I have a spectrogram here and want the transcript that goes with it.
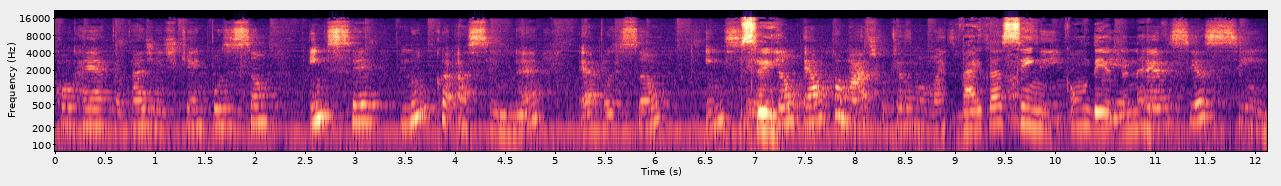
correta, tá, gente? Que é em posição em C, nunca assim, né? É a posição em C. Sim. Então é automático que as mamães vai assim, assim com o dedo, né? Deve ser assim.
